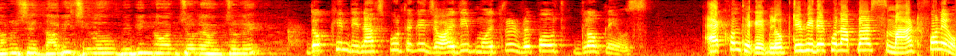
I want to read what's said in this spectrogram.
মানুষের দাবি ছিল বিভিন্ন অঞ্চলে অঞ্চলে। দক্ষিণ দিনাজপুর থেকে জয়দীপ মৈত্রের রিপোর্ট গ্লোব নিউজ। এখন থেকে গ্লোব টিভি দেখুন আপনার স্মার্টফোনেও।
